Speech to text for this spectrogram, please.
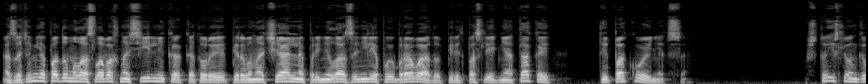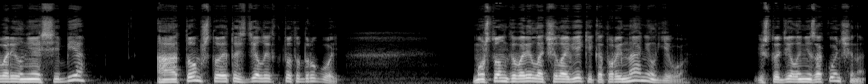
А затем я подумал о словах насильника, которые первоначально приняла за нелепую браваду перед последней атакой «ты покойница». Что если он говорил не о себе, а о том, что это сделает кто-то другой? Может, он говорил о человеке, который нанял его, и что дело не закончено?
